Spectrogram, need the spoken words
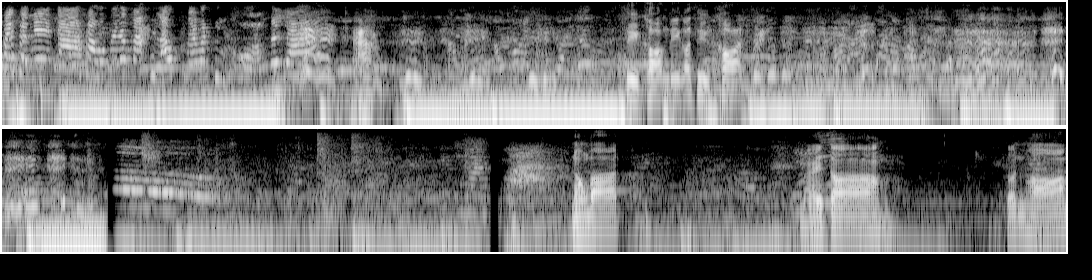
ใส่เสน่ห์กาเขาไม่ได้มาที่เราแม้ว่าถือของนะยายอ้าวถือของดีก็ถือคอนน้องบอสใบตอง ต้นหอม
